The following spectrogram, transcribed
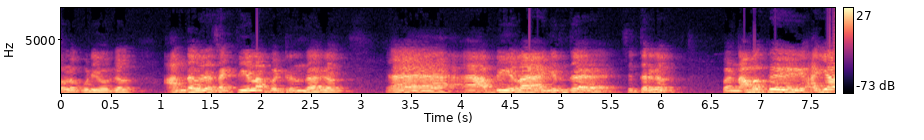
சொல்லக்கூடியவர்கள் அந்த வித சக்தியெல்லாம் பெற்றிருந்தார்கள். அப்படியெல்லாம் இருந்த சித்தர்கள். இப்போ நமக்கு ஐயா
